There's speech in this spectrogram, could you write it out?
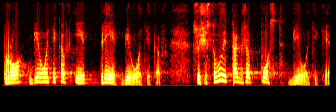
пробиотиков и пребиотиков. Существуют также постбиотики.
